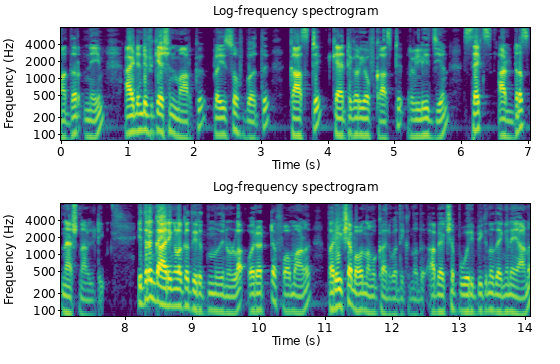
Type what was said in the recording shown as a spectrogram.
mother name identification mark place of birth caste category of caste religion sex address nationality ഇത്തരം കാര്യങ്ങളൊക്കെ തിരുത്തുന്നതിനുള്ള ഒരൊറ്റ ഫോമാണ് പരീക്ഷാ ഭവൻ നമുക്ക് അനുവദിക്കുന്നത്. അപേക്ഷ പൂരിപ്പിക്കുന്നത് എങ്ങനെയാണ്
